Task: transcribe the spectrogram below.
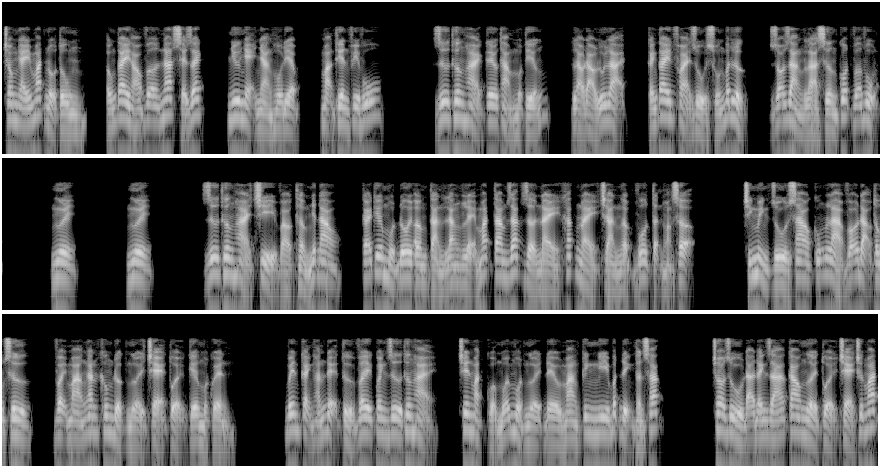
trong nháy mắt nổ tung, ống tay áo vỡ nát xé rách, như nhẹ nhàng hồ điệp, mạn thiên phi vũ. Dư thương hải kêu thảm một tiếng, lảo đảo lui lại, cánh tay phải rủ xuống bất lực, rõ ràng là xương cốt vỡ vụn. Ngươi ngươi. Dư thương hải chỉ vào thẩm nhất đao, cái kia một đôi âm tàn lăng lệ mắt tam giác giờ này khắc này tràn ngập vô tận hoảng sợ. Chính mình dù sao cũng là võ đạo thông sư, vậy mà ngăn không được người trẻ tuổi kia một quyền bên cạnh hắn đệ tử vây quanh dư thương hải, trên mặt của mỗi một người đều mang kinh nghi bất định thân sắc. Cho dù đã đánh giá cao người tuổi trẻ trước mắt,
